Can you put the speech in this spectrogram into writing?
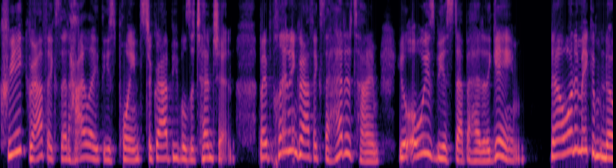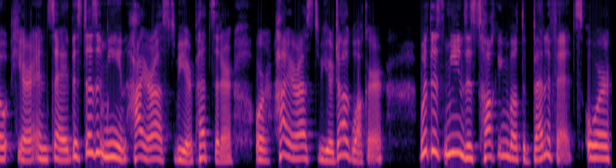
Create graphics that highlight these points to grab people's attention. By planning graphics ahead of time, you'll always be a step ahead of the game. Now, I want to make a note here and say this doesn't mean hire us to be your pet sitter or hire us to be your dog walker. What this means is talking about the benefits or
